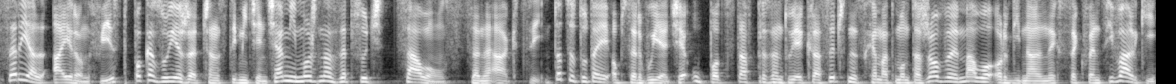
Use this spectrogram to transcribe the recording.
Serial Iron Fist pokazuje, że częstymi cięciami można zepsuć całą scenę akcji. To, co tutaj obserwujecie, u podstaw prezentuje klasyczny schemat montażowy mało oryginalnych sekwencji walki,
